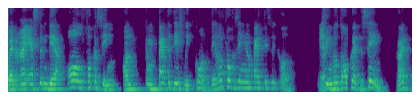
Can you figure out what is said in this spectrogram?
when I ask them, they are all focusing on competitive with coal. They're all focusing on competitive with coal. Yep. Simple to operate, the same, right?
